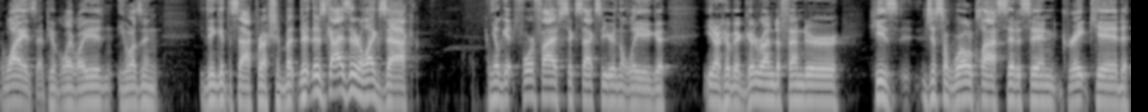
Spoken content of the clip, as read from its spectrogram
Why is that? People are like, well, he didn't he wasn't he didn't get the sack production, but there, there's guys that are like Zach. He'll get four, five, six sacks a year in the league. You know, he'll be a good run defender. He's just a world class citizen, great kid.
